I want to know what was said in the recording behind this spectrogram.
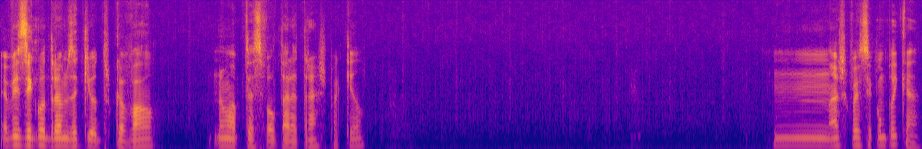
A se encontramos aqui outro cavalo. Não me apetece voltar atrás para aquele. Hum, acho que vai ser complicado.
